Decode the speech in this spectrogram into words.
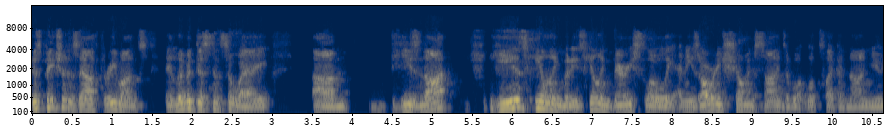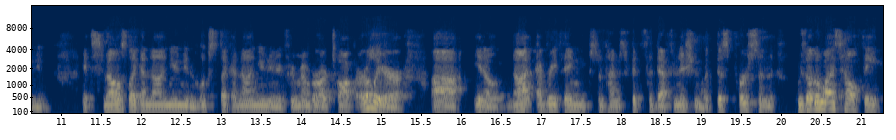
this patient is now three months. They live a distance away. Um, he's not he is healing, but he's healing very slowly, and he's already showing signs of what looks like a non-union. It smells like a non-union, looks like a non-union. If you remember our talk earlier, uh, you know, not everything sometimes fits the definition, but this person who's otherwise healthy,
